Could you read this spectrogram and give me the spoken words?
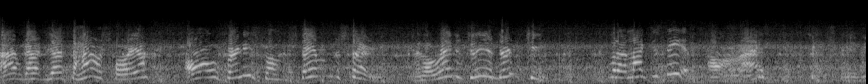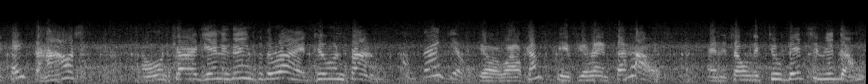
I've got just the house for you, all furnished from stem to stern, and I'll rent it to you dirt cheap. But I'd like to see it. All right. And If you take the house, I won't charge you anything for the ride to and from. Oh, thank you. You're welcome if you rent the house. And it's only two bits if you don't.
